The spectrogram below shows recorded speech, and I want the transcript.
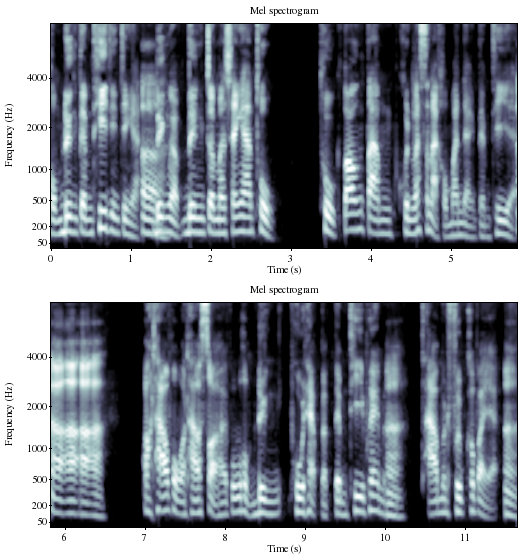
ผมดึงเต็มที่จริง ๆ อะเออดึงแบบดึงจนมันใช้งานถูก ถูกต้องตามคุณลักษณะของมันอย่างเต็มที่อะอ่าอ่าอ่าเอาเท้าผมเอาเท้าสอดไปปุ๊บผมดึงพูแท็บแบบเต็มที่เพื่อให้มันอ่าเท้ามันฟึบเข้าไปอะอ่า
